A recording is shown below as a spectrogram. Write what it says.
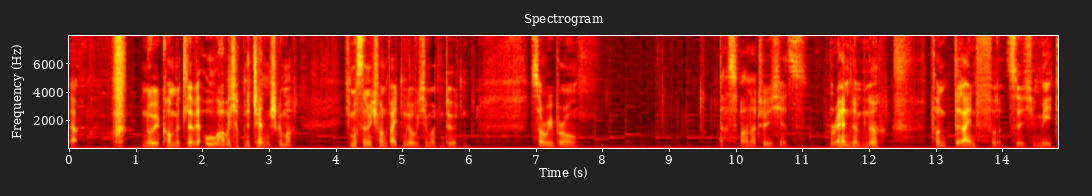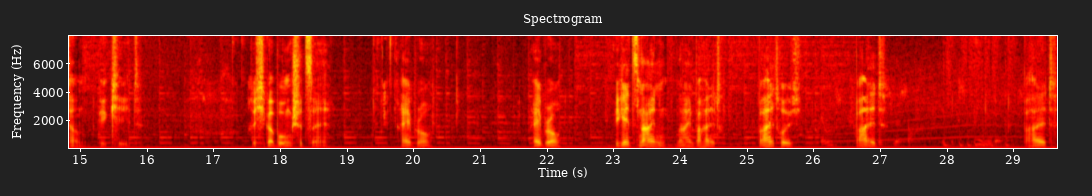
Ja. Null Combat Level. Oh, aber ich habe eine Challenge gemacht. Ich musste nämlich von Weitem, glaube ich, jemanden töten. Sorry, Bro. Das war natürlich jetzt random, ne? Von 43 Metern gekillt. Richtiger Bogenschütze, ey. Hey, Bro. Hey, Bro. Wie geht's? Nein, nein, behalt. Behalt ruhig. Behalt. Behalt.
